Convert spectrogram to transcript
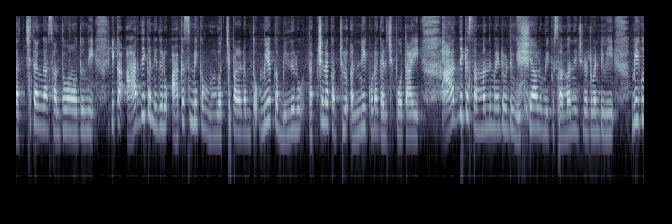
ఖచ్చితంగా సొంతం అవుతుంది. ఇక ఆర్థిక నిధులు ఆకస్మిక వచ్చి పడడంతో మీ యొక్క బిల్లులు తక్షణ ఖర్చులు అన్నీ కూడా గడిచిపోతాయి. ఆర్థిక సంబంధమైనటువంటి విషయాలు మీకు సంబంధించినటువంటివి మీకు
